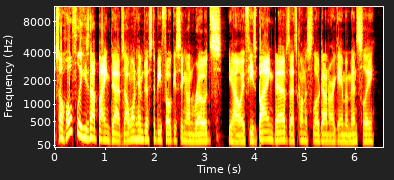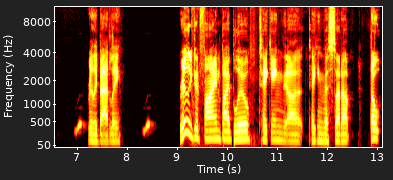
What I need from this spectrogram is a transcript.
So hopefully he's not buying devs. I want him just to be focusing on roads. You know, if he's buying devs, that's going to slow down our game immensely. Really badly. Really good find by Blue taking uh taking this setup. Though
